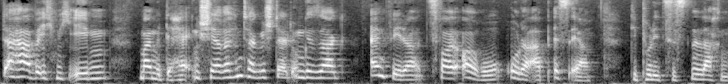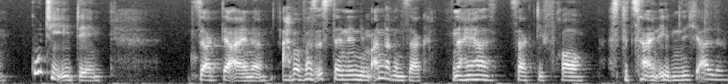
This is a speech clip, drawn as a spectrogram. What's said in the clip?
Da habe ich mich eben mal mit der Heckenschere hintergestellt und gesagt, entweder zwei Euro oder ab ist er. Die Polizisten lachen. Gute Idee, sagt der eine. Aber was ist denn in dem anderen Sack? Naja, sagt die Frau, es bezahlen eben nicht alle.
